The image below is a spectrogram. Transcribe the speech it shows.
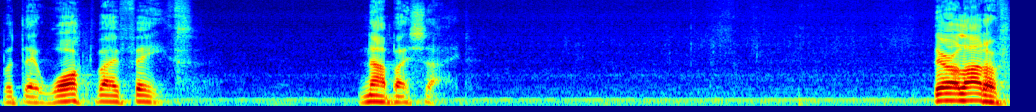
But they walked by faith, not by sight. There are a lot of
